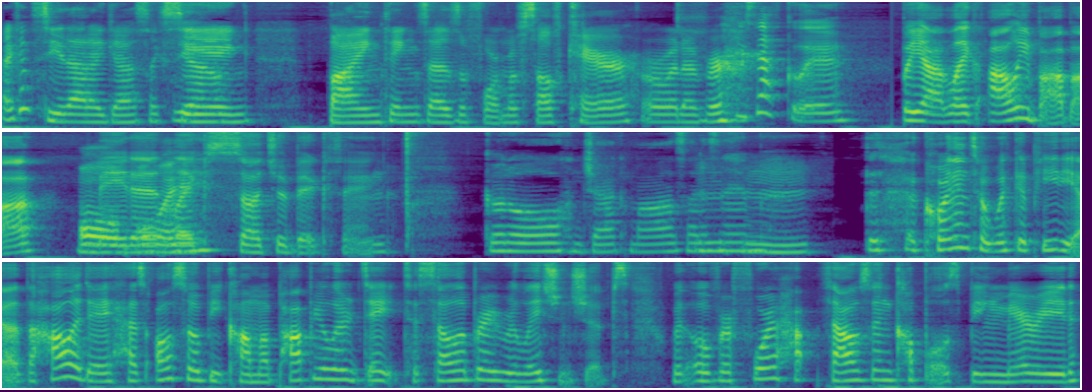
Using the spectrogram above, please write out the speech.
I can see that, I guess, like Yeah. seeing buying things as a form of self care or whatever. Exactly. But yeah, like Alibaba Oh, made it boy. like such a big thing. Good old Jack Ma, is that his name? Mm-hmm. The, according to Wikipedia, the holiday has also become a popular date to celebrate relationships, with over 4,000 couples being married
